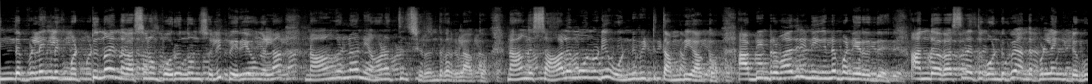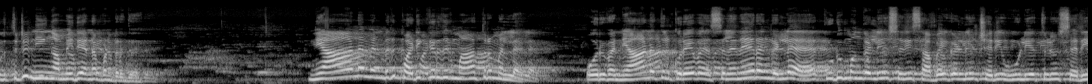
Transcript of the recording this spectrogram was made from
இந்த பிள்ளைங்களுக்கு மட்டும்தான் இந்த வசனம் பொருந்தும்னு சொல்லி பெரியவங்கெல்லாம் நாங்கள்லாம் ஞானத்தில் சிறந்தவர்களாக்கும். நாங்கள் சாலமோனுடைய ஒன்று விட்டு தம்பி ஆக்கும் அப்படின்ற மாதிரி நீங்கள் என்ன பண்ணிடுறது? அந்த வசனத்தை கொண்டு போய் அந்த பிள்ளைங்கிட்ட கொடுத்துட்டு நீங்கள் அமைதியாக என்ன பண்ணுறது ஞானம் என்பது படிக்கிறதுக்கு மாத்திரம் இல்லை ஒருவன் ஞானத்தில் குறைவ சில நேரங்களில் குடும்பங்கள்லையும் சரி சபைகள்லையும் சரி ஊழியத்துலையும் சரி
